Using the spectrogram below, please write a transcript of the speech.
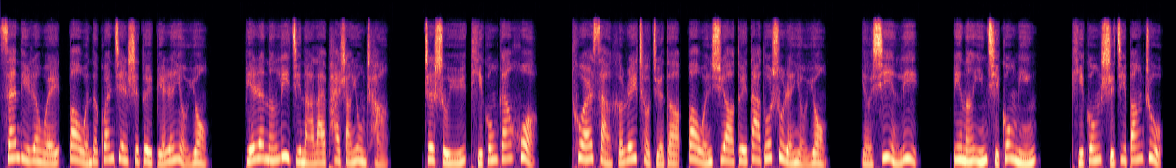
？Sandy 认为爆文的关键是对别人有用，别人能立即拿来派上用场，这属于提供干货。兔儿伞和 Rachel 觉得爆文需要对大多数人有用、有吸引力，并能引起共鸣，提供实际帮助。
